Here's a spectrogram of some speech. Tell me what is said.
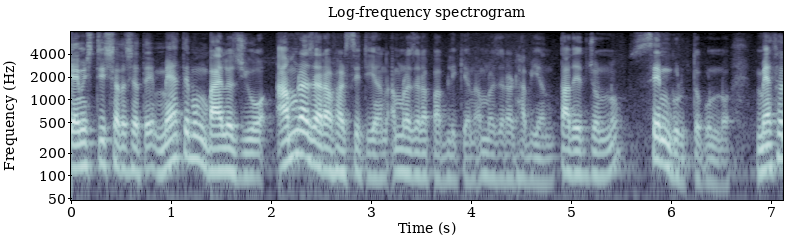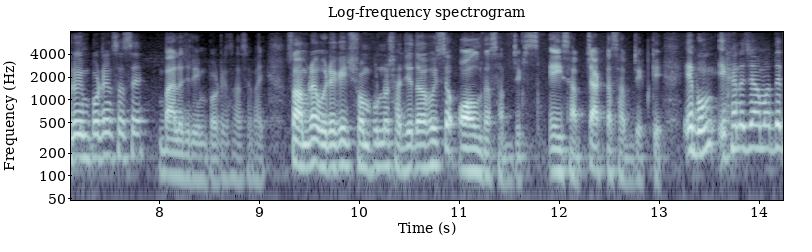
কেমিস্ট্রির সাথে সাথে ম্যাথ এবং বায়োলজিও, আমরা যারা ভার্সিটিয়ান, আমরা যারা পাবলিকিয়ান, আমরা যারা ঢাবিয়ান, তাদের জন্য সেম গুরুত্বপূর্ণ। ম্যাথেরও ইম্পর্টেন্স আছে বায়োলজির ইম্পর্টেন্স আছে ভাই। সো আমরা ওইটাকেই সম্পূর্ণ সাজিয়ে দেওয়া হয়েছে অল দ্য সাবজেক্টস এই সাব চারটা সাবজেক্টকে এবং এখানে যে আমাদের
